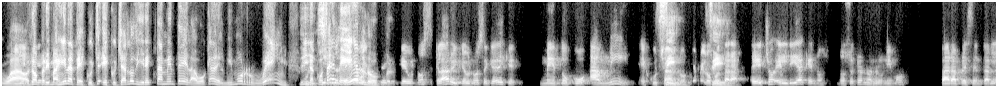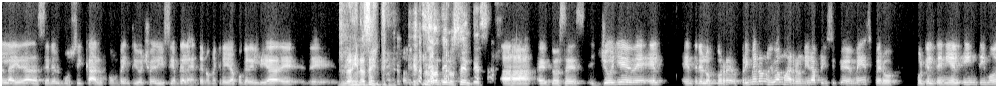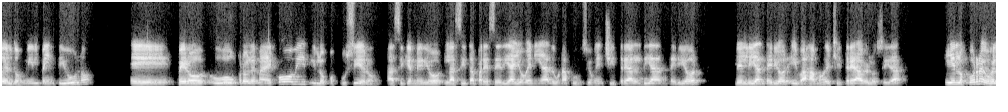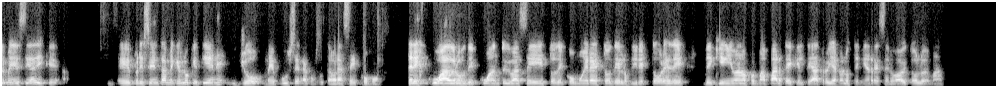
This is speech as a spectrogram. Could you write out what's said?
Wow, no, que- pero imagínate, escucha- escucharlo directamente de la boca del mismo Rubén. Sí, Una sí, cosa es entonces que uno leerlo. que uno, claro, y que uno se quede y que me tocó a mí escucharlo, Sí, que me lo sí. contara. De hecho, el día que nos, nosotros nos reunimos para presentarle la idea de hacer el musical, fue un 28 de diciembre, la gente no me creía porque era el día de... de- Los de- inocentes. Bastante inocentes. Ajá, entonces yo llevé él entre los correos. Primero nos íbamos a reunir a principio de mes, pero porque él tenía el íntimo del 2021, eh, pero hubo un problema de COVID y lo pospusieron, así que me dio la cita para ese día. Yo venía de una función en Chitré al día anterior, del día anterior, y bajamos de Chitré a velocidad. Y en los correos él me decía, dizque, eh, preséntame qué es lo que tienes. Yo me puse en la computadora hace como tres cuadros de cuánto iba a ser esto, de cómo era esto, de los directores, de, de quién iban a formar parte, de que el teatro ya no los tenían reservado y todo lo demás.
